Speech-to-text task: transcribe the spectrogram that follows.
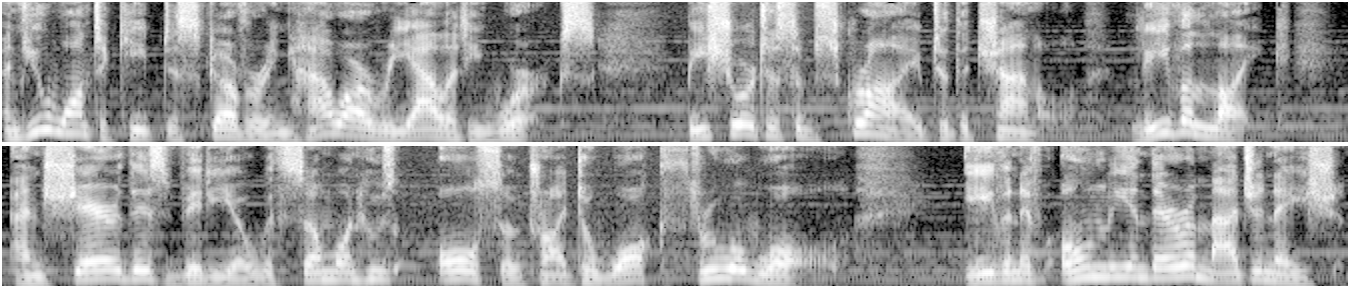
and you want to keep discovering how our reality works, be sure to subscribe to the channel, leave a like, and share this video with someone who's also tried to walk through a wall, even if only in their imagination.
